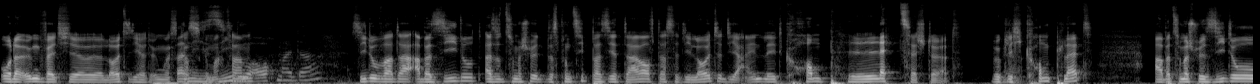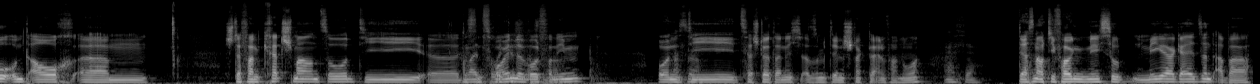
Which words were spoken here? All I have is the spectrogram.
oder irgendwelche Leute, die halt irgendwas War krasses gemacht Sido haben. auch mal da? Sido war da, aber Sido, also zum Beispiel, das Prinzip basiert darauf, dass er die Leute, die er einlädt, komplett zerstört. Wirklich komplett. Aber zum Beispiel Sido und auch ähm, Stefan Kretschmer und so, die, äh, das sind Freunde wohl von ihm. Und Ach so. die zerstört er nicht, also mit denen schnackt er einfach nur. Achso. Das sind auch die Folgen, die nicht so mega geil sind, aber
